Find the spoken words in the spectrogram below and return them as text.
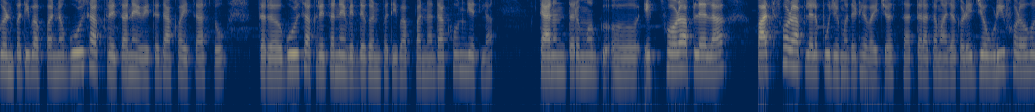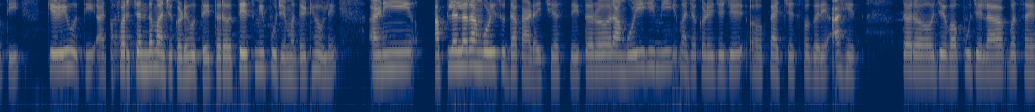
गणपती बाप्पांना गूळ साखरेचा नैवेद्य दाखवायचा असतो. तर गुळ गूळ साखरेचा नैवेद्य गणपती बाप्पांना दाखवून घेतला. त्यानंतर मग एक फळ आपल्याला पाच फळं आपल्याला पूजेमध्ये ठेवायची असतात. तर आता माझ्याकडे जेवढी फळं होती केळी होती आणि सफरचंद माझ्याकडे होते तर तेच मी पूजेमध्ये ठेवले. आणि आपल्याला रांगोळीसुद्धा काढायची असते. तर रांगोळी ही मी माझ्याकडे जे जे पॅचेस वगैरे आहेत. तर जेव्हा पूजेला बसाय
